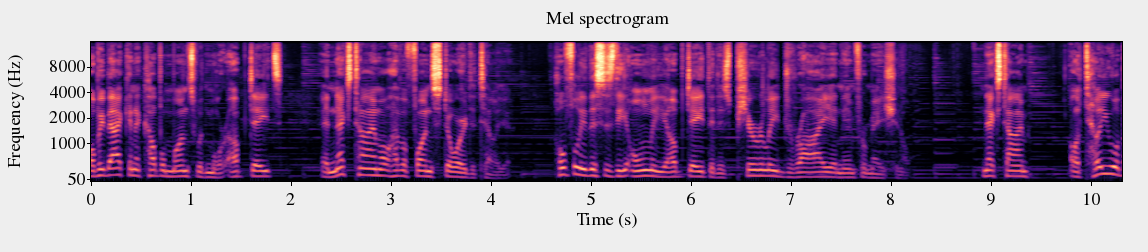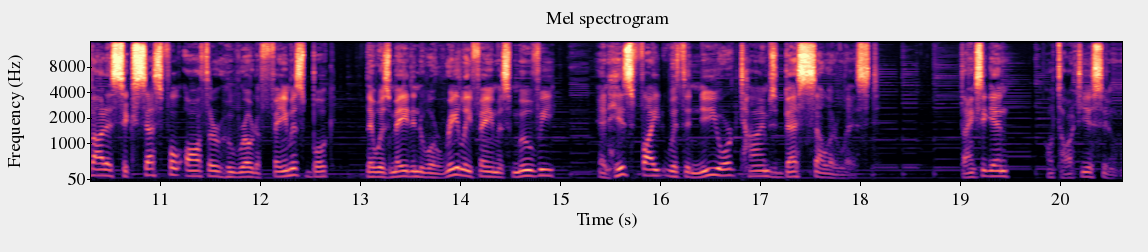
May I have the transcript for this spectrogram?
I'll be back in a couple months with more updates, and next time I'll have a fun story to tell you. Hopefully, this is the only update that is purely dry and informational. Next time, I'll tell you about a successful author who wrote a famous book that was made into a really famous movie and his fight with the New York Times bestseller list. Thanks again. I'll talk to you soon.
